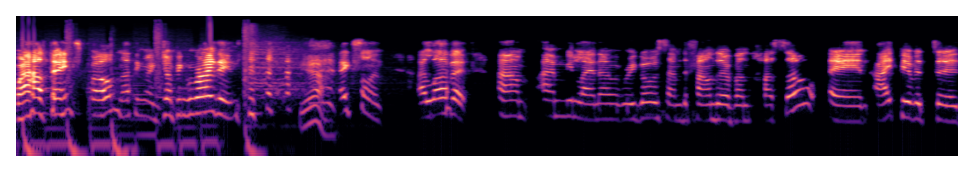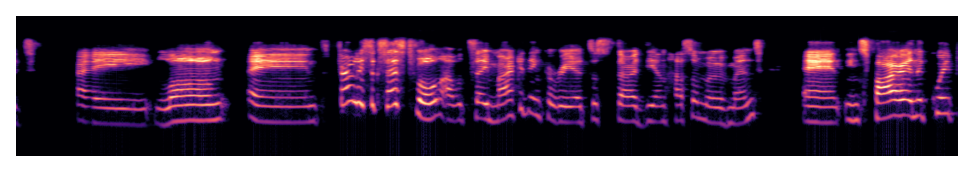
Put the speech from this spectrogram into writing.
Wow, thanks, Paul. Nothing like jumping right in. Yeah. Excellent. I love it. Um, I'm Milena Regos. I'm the founder of Unhustle, and I pivoted a long and fairly successful, I would say, marketing career to start the Unhustle movement and inspire and equip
